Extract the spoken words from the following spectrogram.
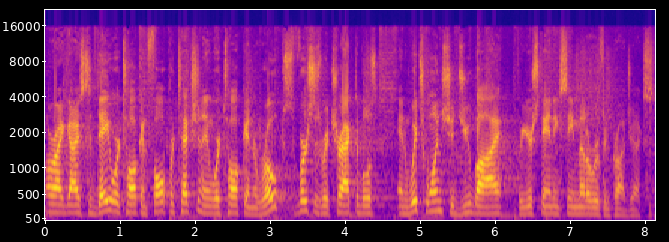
All right, guys, today we're talking fall protection and we're talking ropes versus retractables and which one should you buy for your standing seam metal roofing projects.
